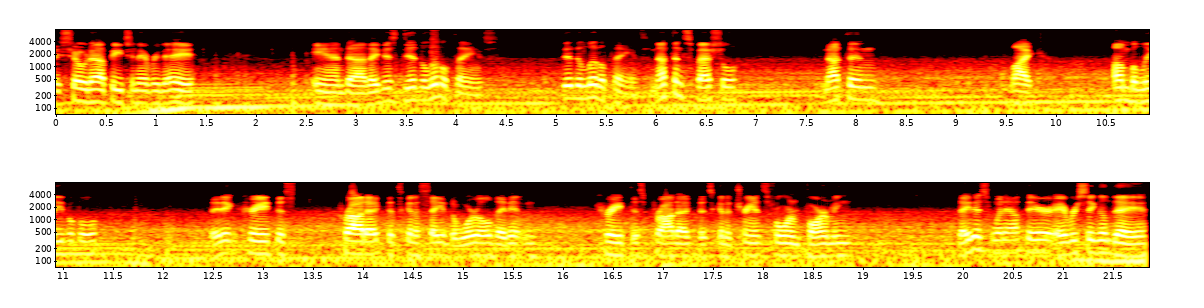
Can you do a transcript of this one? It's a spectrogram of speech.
they showed up each and every day, and uh, they just did the little things. Did the little things. Nothing special. Nothing like unbelievable. They didn't create this product that's going to save the world. They didn't create this product that's going to transform farming. They just went out there every single day,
